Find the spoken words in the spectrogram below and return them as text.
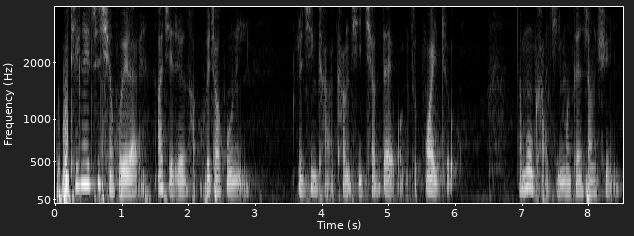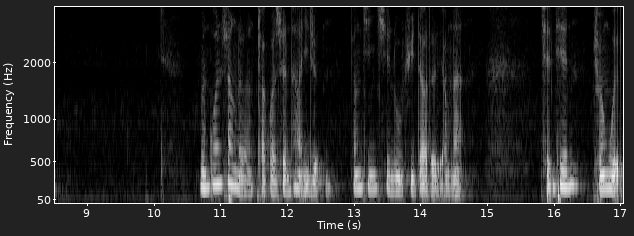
我天黑之前回来。阿姐人好，会照顾你。任金卡扛起枪袋往外走，那木卡急忙跟上去。门关上了，茶馆剩他一人。当今陷入巨大的两难。前天，村委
